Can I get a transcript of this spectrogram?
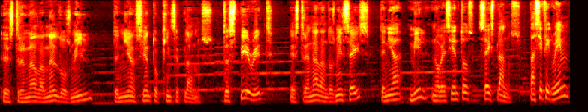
estrenada en el 2000, tenía 115 planos. The Spirit, estrenada en 2006, tenía 1906 planos. Pacific Rim,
